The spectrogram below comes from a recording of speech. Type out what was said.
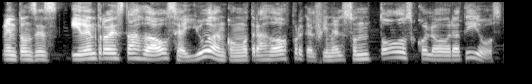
Entonces, y dentro de estas DAOs se ayudan con otras DAOs porque al final son todos colaborativos.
